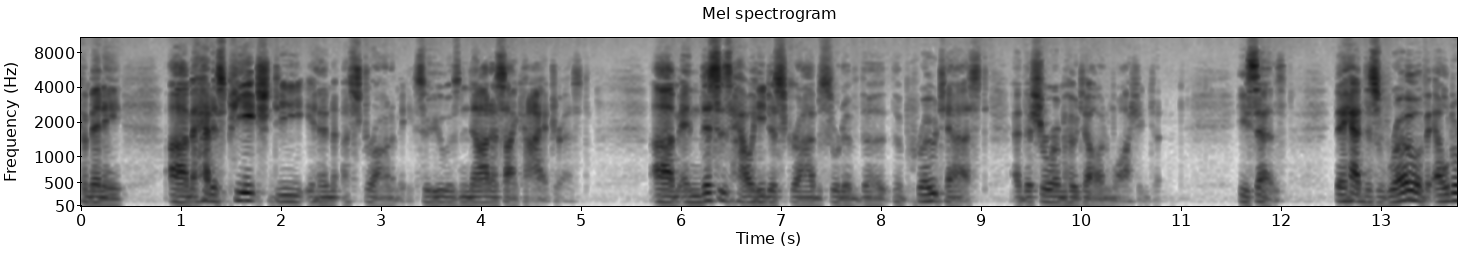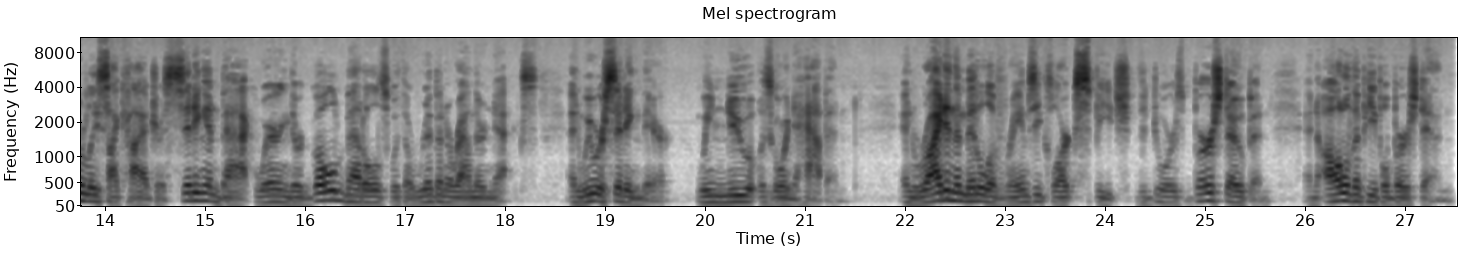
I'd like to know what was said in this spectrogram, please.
Kameny um, had his PhD in astronomy, so he was not a psychiatrist. Um, and this is how he describes sort of the, the protest at the Shoreham Hotel in Washington. He says, they had this row of elderly psychiatrists sitting in back wearing their gold medals with a ribbon around their necks. And we were sitting there. We knew it was going to happen. And right in the middle of Ramsey Clark's speech, the doors burst open and all of the people burst in.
